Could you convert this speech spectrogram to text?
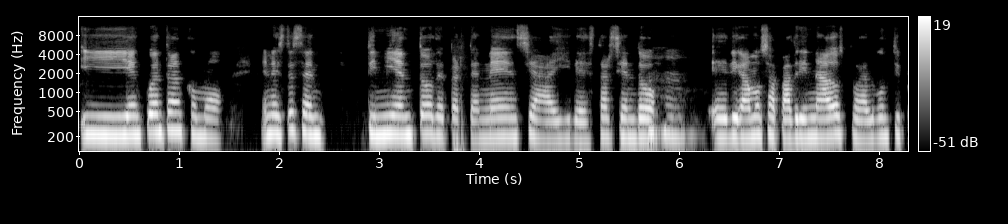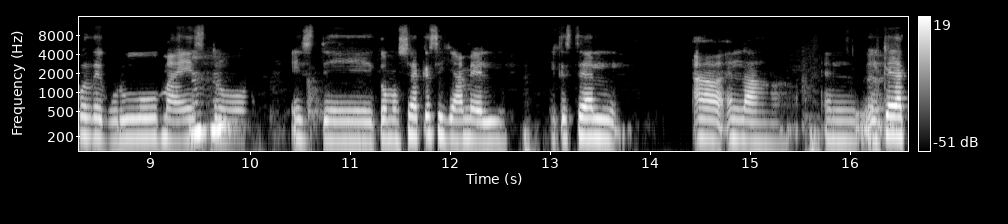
y encuentran como en este sentimiento de pertenencia y de estar siendo, eh, digamos, apadrinados por algún tipo de gurú, maestro, este, como sea que se llame, el, que esté al, en la, el que haya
